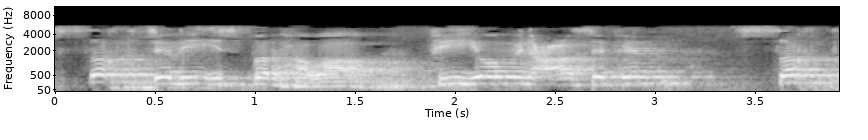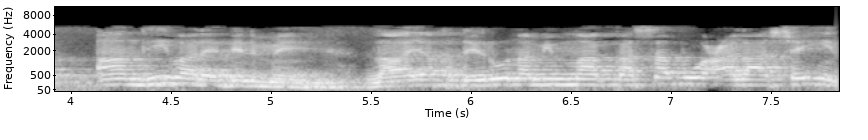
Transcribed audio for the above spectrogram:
سخت چلی اس پر ہوا۔ فی یوم عاصف، سخت آندھی والے دن میں۔ لا یقدرون مما کسبوا علی شیء،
